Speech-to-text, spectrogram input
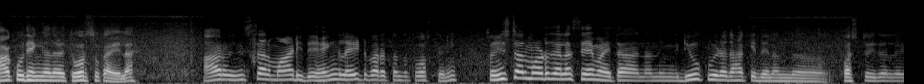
ಹಾಕೋದು ಹೆಂಗಂದ್ರೆ ತೋರ್ಸೋಕ್ಕಾಗಿಲ್ಲ ಆರು ಇನ್ಸ್ಟಾಲ್ ಮಾಡಿದೆ. ಹೆಂಗೆ ಲೈಟ್ ಬರುತ್ತೆ ಅಂತ ತೋರಿಸ್ತೀನಿ. ಸೊ ಇನ್ಸ್ಟಾಲ್ ಮಾಡೋದೆಲ್ಲ ಸೇಮ್ ಆಯಿತಾ? ನಾನು ನಿಮ್ಗೆ ಡ್ಯೂಕ್ ವೀಡಿಯೋದು ಹಾಕಿದ್ದೆ. ನಂದು ಫಸ್ಟ್ ಇದರಲ್ಲಿ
